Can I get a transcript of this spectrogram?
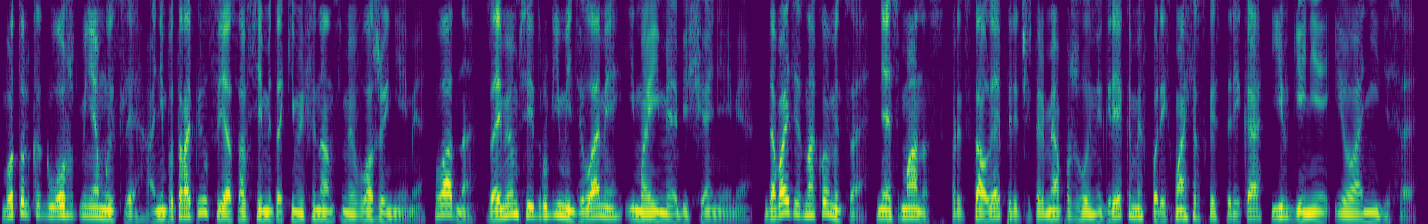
Вот только гложут меня мысли, а не поторопился я со всеми такими финансовыми вложениями. Ладно, займемся и другими делами, и моими обещаниями. Давайте знакомиться. Князь Манос, предстал я перед четырьмя пожилыми греками в парикмахерской старика Евгения Иоаннидиса.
